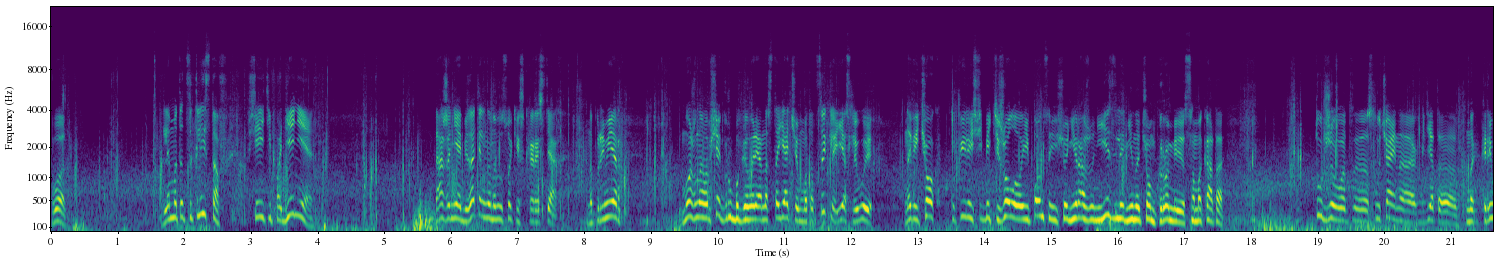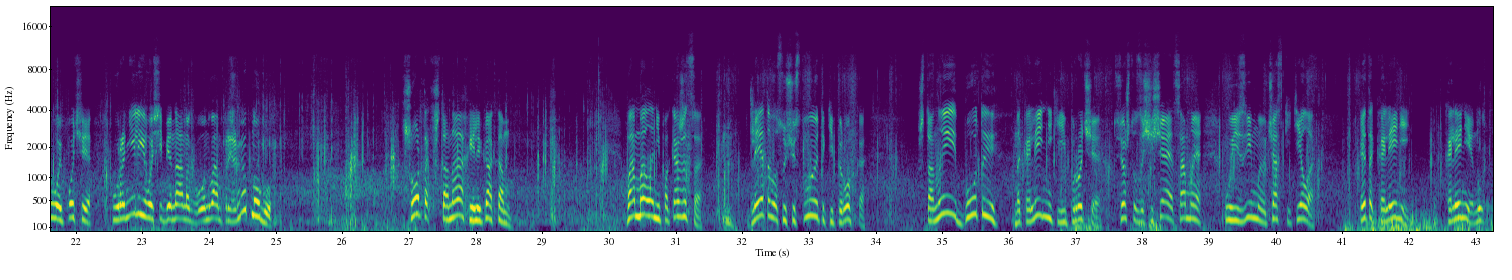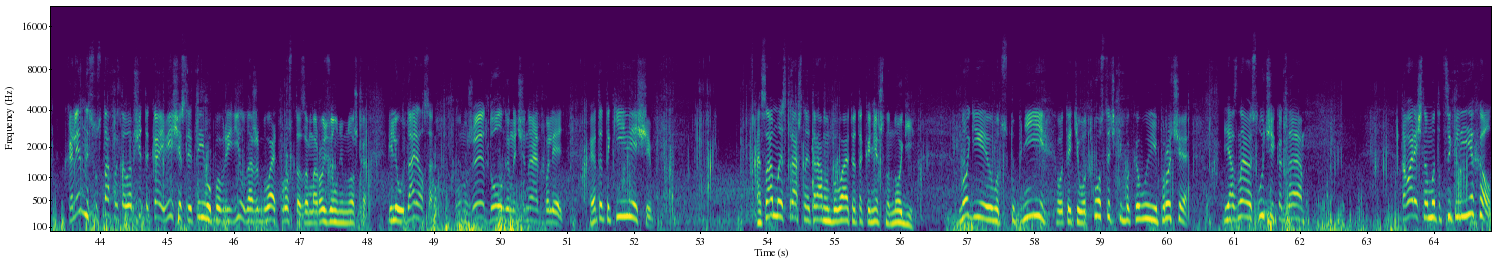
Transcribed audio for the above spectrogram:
Вот. Для мотоциклистов все эти падения даже не обязательно на высоких скоростях. Например, можно вообще, грубо говоря, на стоячем мотоцикле, если вы новичок, купили себе тяжелого японца, еще ни разу не ездили ни на чем, кроме самоката, тут же вот э, случайно где-то на кривой почве уронили его себе на ногу, он вам прижмет ногу в шортах, в штанах или как там, вам мало не покажется. Для этого существует экипировка штаны, боты, наколенники и прочее. Все, что защищает самые уязвимые участки тела. Это колени. Колени, ну, коленный сустав это вообще такая вещь, если ты его повредил, даже бывает просто заморозил немножко или ударился, он уже долго начинает болеть. Это такие вещи. А самые страшные травмы бывают это, конечно, ноги. Ноги, вот ступни, вот эти вот косточки боковые и прочее. Я знаю случаи, когда Товарищ на мотоцикле ехал,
